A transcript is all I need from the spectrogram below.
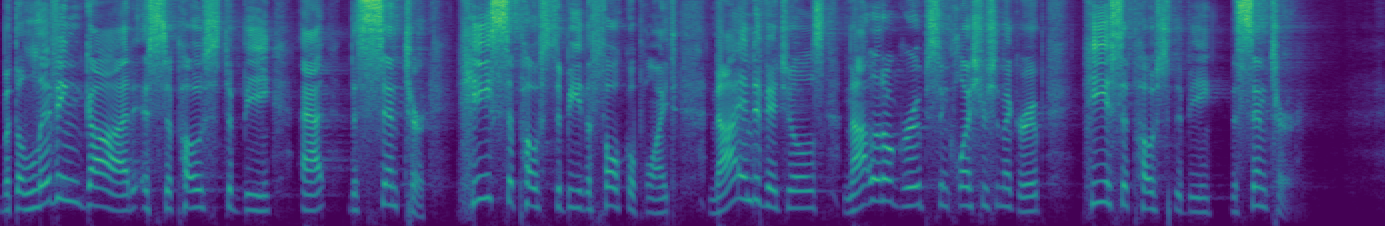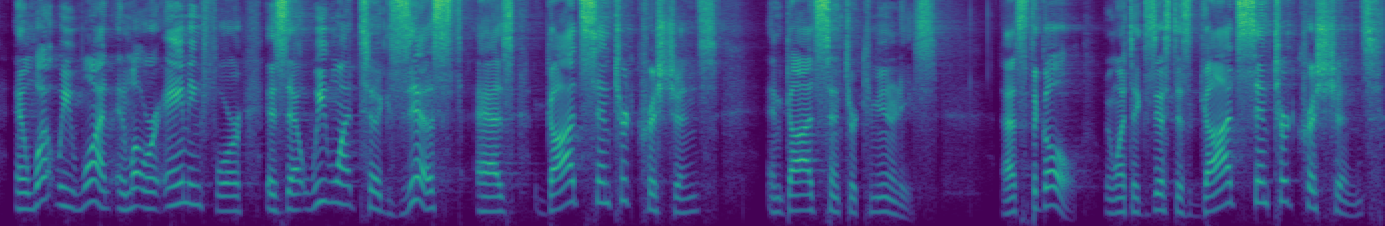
but the living God is supposed to be at the center. He's supposed to be the focal point, not individuals, not little groups and cloisters in the group. He is supposed to be the center. And what we want and what we're aiming for is that we want to exist as God centered Christians and God centered communities. That's the goal. We want to exist as God centered Christians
